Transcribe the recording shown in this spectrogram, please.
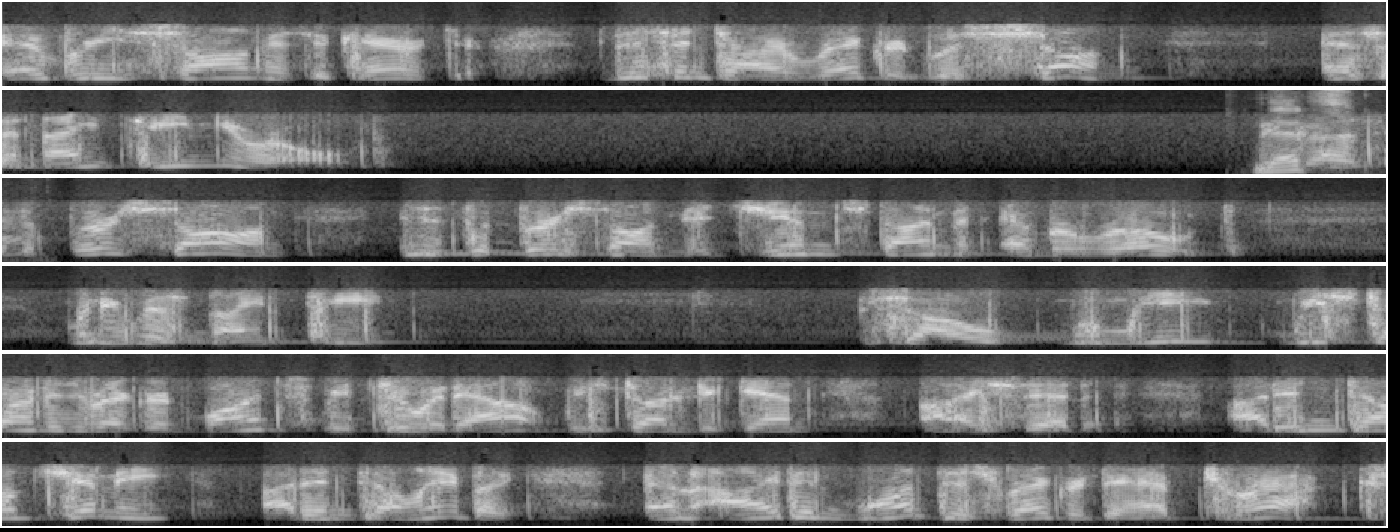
Every song is a character. This entire record was sung as a 19 year old. Because the first song is the first song that Jim Steinman ever wrote when he was 19. So when we we started the record once, we threw it out, we started again. I said, I didn't tell Jimmy, I didn't tell anybody, and I didn't want this record to have tracks,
